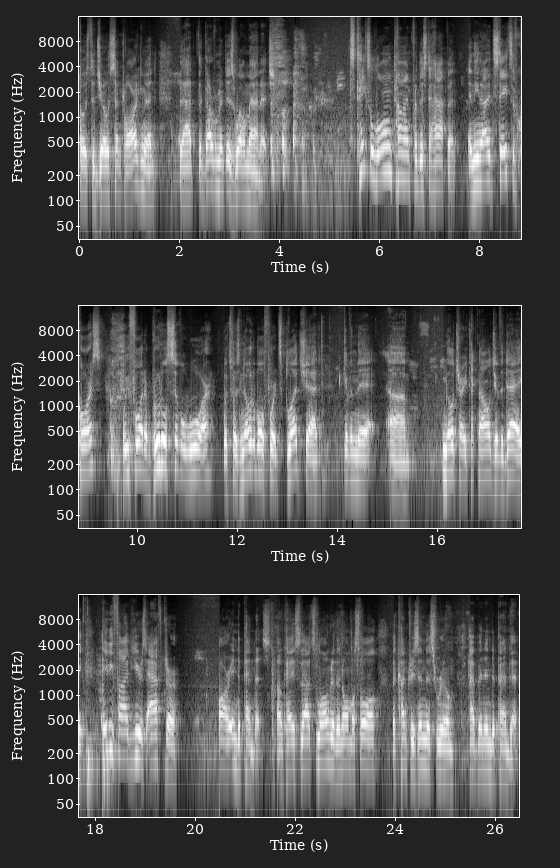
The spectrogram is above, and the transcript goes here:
goes to Joe's central argument, that the government is well managed. it takes a long time for this to happen. In the United States, of course, we fought a brutal civil war, which was notable for its bloodshed, given the um, military technology of the day 85 years after our independence. Okay, so that's longer than almost all the countries in this room have been independent.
